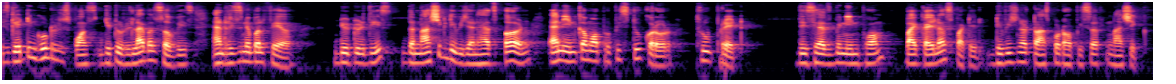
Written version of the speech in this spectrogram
is getting good response due to reliable service and reasonable fare. Due to this, the Nashik division has earned an income of rupees 2 crore through freight. This has been informed by Kailas Patil, Divisional Transport Officer, Nashik.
